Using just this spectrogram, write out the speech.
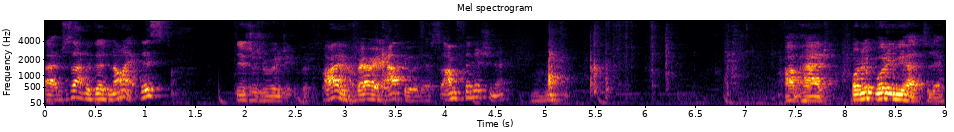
Uh, just have a good night. This, This is really good. fun. I'm very happy with this. I'm finishing it. I've had. What, have- what have you had today?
